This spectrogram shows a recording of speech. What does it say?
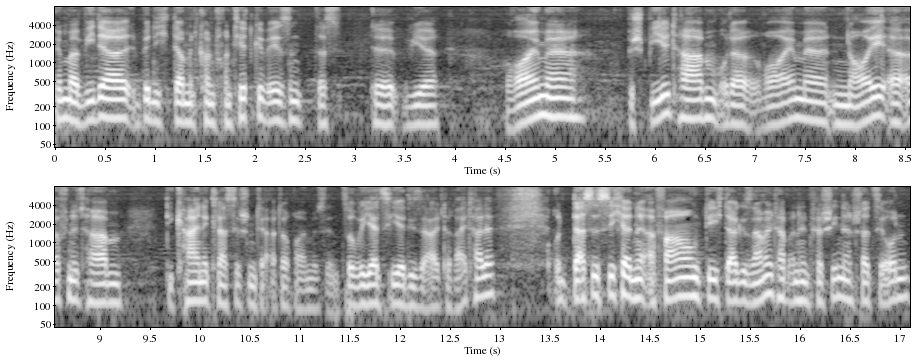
immer wieder bin ich damit konfrontiert gewesen, dass äh, wir Räume bespielt haben oder Räume neu eröffnet haben, die keine klassischen Theaterräume sind. So wie jetzt hier diese alte Reithalle. Und das ist sicher eine Erfahrung, die ich da gesammelt habe an den verschiedenen Stationen,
